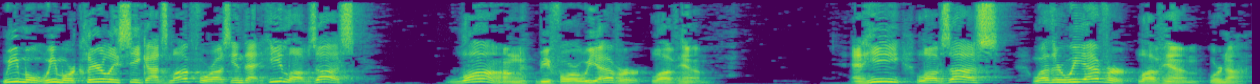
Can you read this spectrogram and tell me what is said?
We more, we more clearly see God's love for us in that He loves us long before we ever love Him. And He loves us whether we ever love Him or not.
